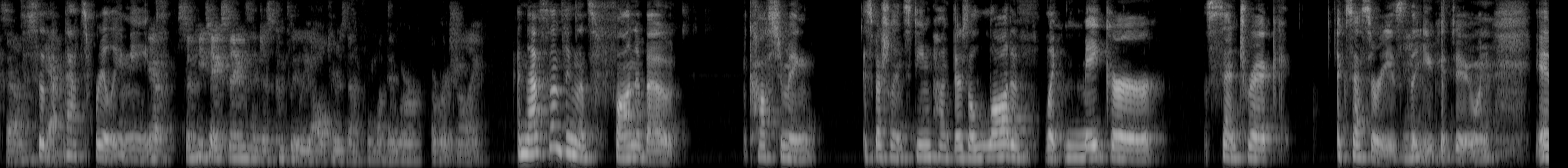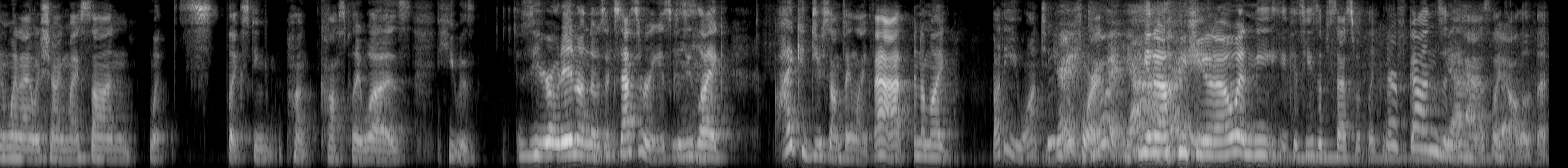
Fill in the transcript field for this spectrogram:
So, So yeah. that's really neat. Yep. So he takes things and just completely alters them from what they were originally. And that's something that's fun about costuming, especially in steampunk. There's a lot of like maker centric accessories that you could do. And and when I was showing my son what like steampunk cosplay was, he was zeroed in on those accessories because he's Mhm. like, I could do something like that. And I'm like, buddy, you want to? Go for do it. it, yeah, you know, right. you know, and he because he's obsessed with like Nerf guns and Yeah, he has like yep. all of the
